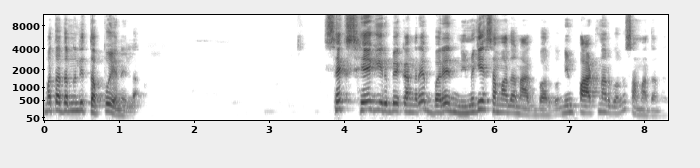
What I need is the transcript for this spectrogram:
ಮತ್ತು ಅದರಲ್ಲಿ ತಪ್ಪು ಏನಿಲ್ಲ. ಸೆಕ್ಸ್ ಹೇಗಿರ್ಬೇಕಂದ್ರೆ ಬರೇ ನಿಮಗೆ ಸಮಾಧಾನ ಆಗಬಾರ್ದು ನಿಮ್ಮ ಪಾರ್ಟ್ನರ್ಗೂ ಸಮಾಧಾನ ಆಗ್ಬೇಕು.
